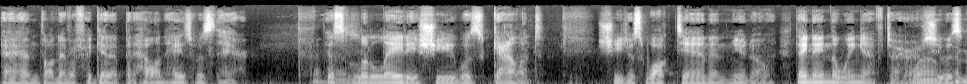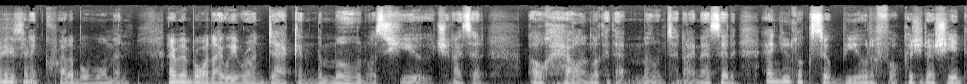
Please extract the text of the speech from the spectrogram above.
and I'll never forget it. But Helen Hayes was there. This uh-huh. little lady, she was gallant. She just walked in, and you know, they named the wing after her. Wow. She was Amazing. an incredible woman. I remember when I we were on deck, and the moon was huge, and I said. Oh, Helen, look at that moon tonight. And I said, and you look so beautiful because, you know, she had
